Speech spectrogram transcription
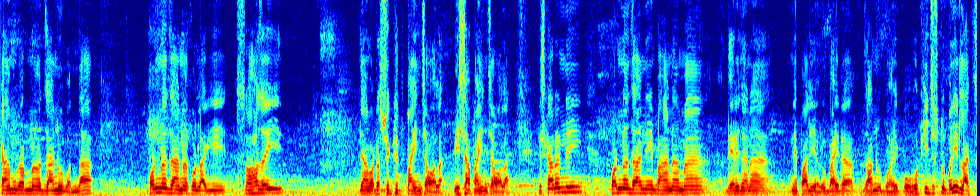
काम गर्न जानुभन्दा पढ्न जानको लागि सहजै त्यहाँबाट स्वीकृत पाइन्छ होला भिसा पाइन्छ होला। त्यसकारण नै पढ्न जाने बाहनामा धेरैजना नेपालीहरू बाहिर जानुभएको हो कि जस्तो पनि लाग्छ।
